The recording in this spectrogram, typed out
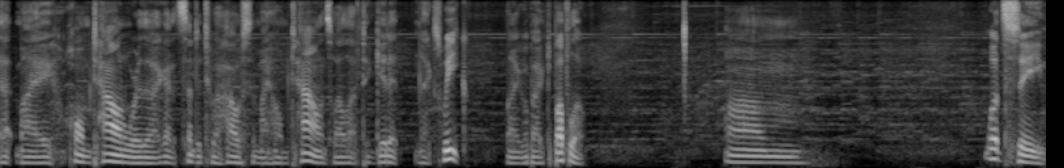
at my hometown where the, I got it sent it to a house in my hometown, so I'll have to get it next week when I go back to Buffalo. Um, let's see.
